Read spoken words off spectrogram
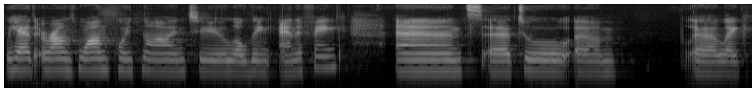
we had around 1.9 to loading anything and uh, to um, uh, like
